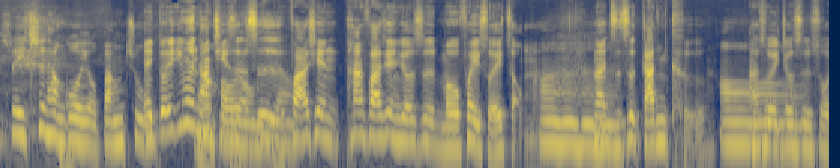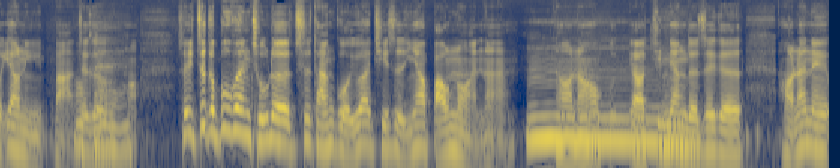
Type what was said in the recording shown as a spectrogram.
所以吃糖果有帮助。哎、欸，对，因为他其实是发现，他发现就是某肺水肿嘛，那只是干咳。哦，啊，所以就是说要你把这个哈。Okay 所以这个部分除了吃糖果以外，其实你要保暖呐、啊，嗯，然后然后要尽量的这个好，那你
